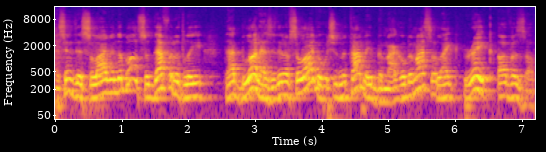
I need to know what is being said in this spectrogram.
And since there's saliva in the blood, so definitely that blood has a din of saliva, which is metame, b'mago b'masa, like rake of a zov.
